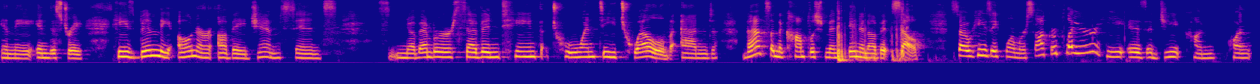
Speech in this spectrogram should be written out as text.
in the industry. He's been the owner of a gym since November 17th, 2012. And that's an accomplishment in and of itself. So he's a former soccer player. He is a Jeet Kune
